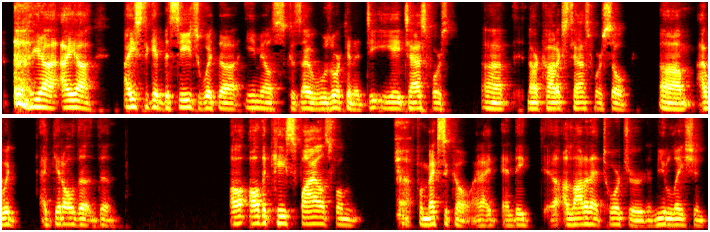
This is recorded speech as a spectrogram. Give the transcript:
yeah, I uh, I used to get besieged with uh, emails because I was working a DEA task force, uh, narcotics task force. So um, I would I'd get all the the all, all the case files from from Mexico, and I and they a lot of that torture, the mutilation,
